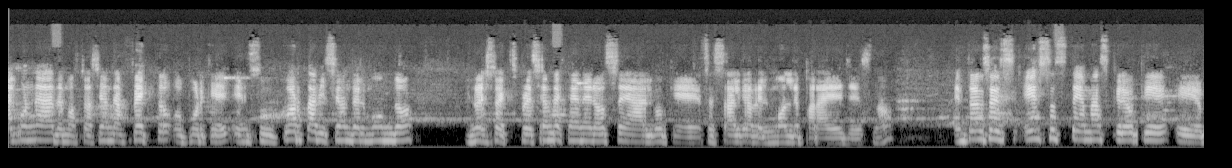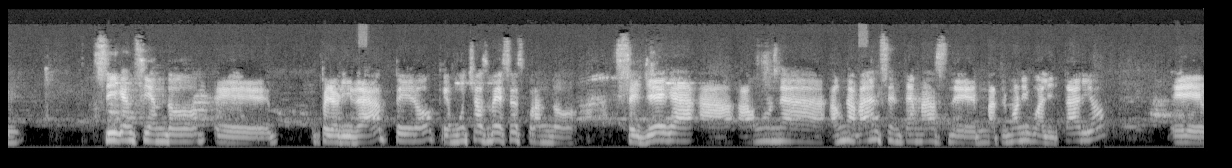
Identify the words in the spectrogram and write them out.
alguna demostración de afecto o porque en su corta visión del mundo nuestra expresión de género sea algo que se salga del molde para ellos, ¿no? Entonces, esos temas creo que eh, siguen siendo eh, prioridad, pero que muchas veces cuando se llega a, una, a, un avance en temas de matrimonio igualitario, eh,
